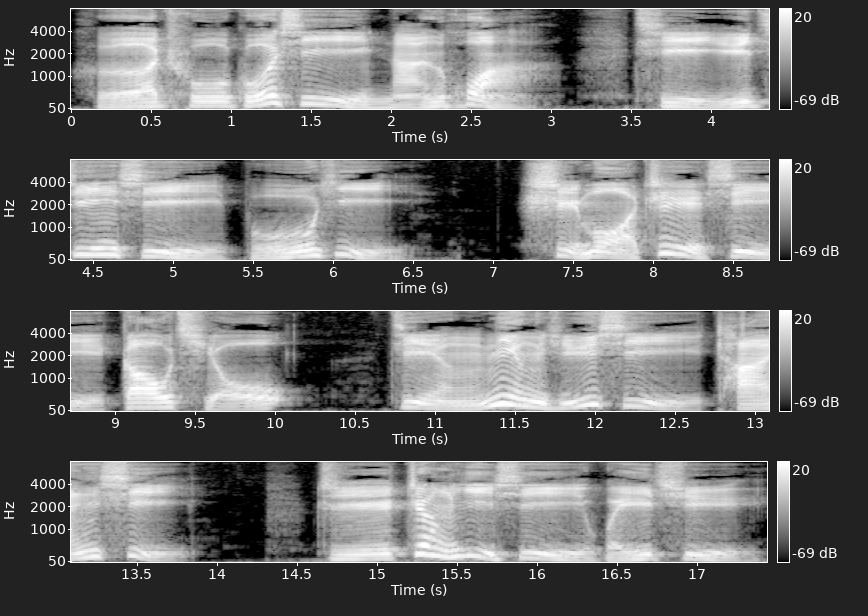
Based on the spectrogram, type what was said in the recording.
何楚国兮难化，岂于今兮不义。世莫志兮高俅，竟宁于兮禅兮。指正义兮为屈，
